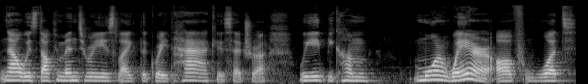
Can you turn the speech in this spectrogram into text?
now with documentaries like The Great Hack, etc., we become more aware of what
